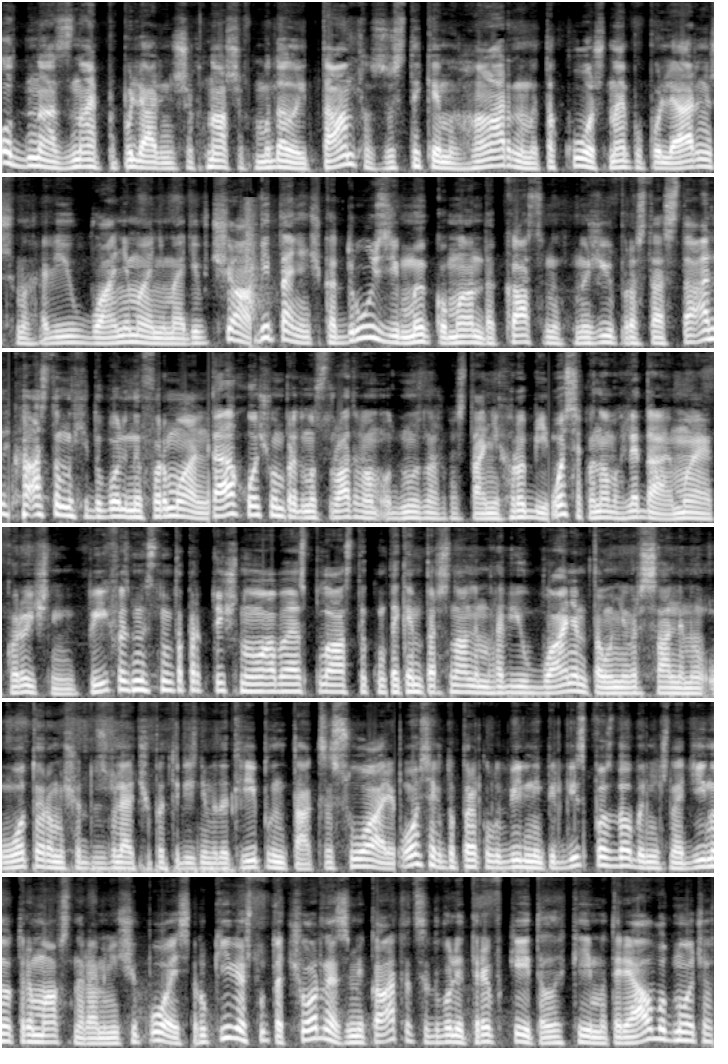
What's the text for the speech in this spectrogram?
одна з найпопулярніших наших моделей Танто з ось такими гарними, також найпопулярнішими гравіюваннями аніме дівчат. Вітанечка, друзі! Ми команда кастомних ножів проста сталь, кастомних і доволі неформальних. Та хочемо продемонструвати вам одну з наших останніх робіт. Ось як вона виглядає. Має коричневий піх з міцну та практичного АБС пластику, таким персональним гравіюванням та універсальними отворами, що дозволяють чіпати різні види кріплень та аксесуарів. Ось як до прикладу вільний підвіз по ніж надійно тримався на ремені чи пояс. Руків'я ж тут чорне, змікати це доволі тривкий та легкий матеріал водночас.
